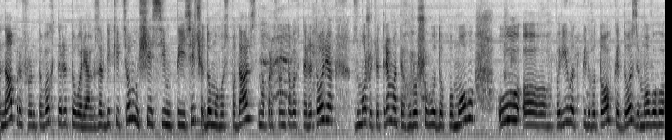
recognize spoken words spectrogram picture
на прифронтових територіях. Завдяки цьому ще 7 тисяч домогосподарств на прифронтових територіях зможуть отримати грошову допомогу у е, період підготовки до зимового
